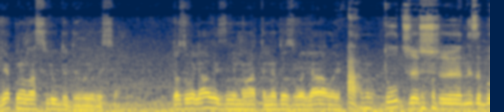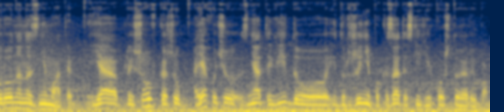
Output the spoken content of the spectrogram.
як на нас люди дивилися? Дозволяли знімати, не дозволяли. А тут же ж е, не заборонено знімати. Я прийшов, кажу, а я хочу зняти відео і дружині показати, скільки коштує риба.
